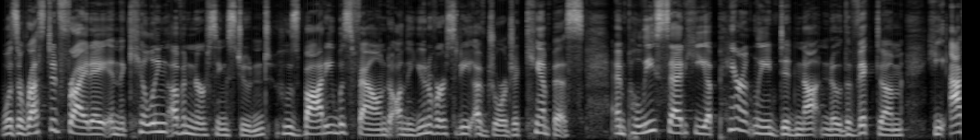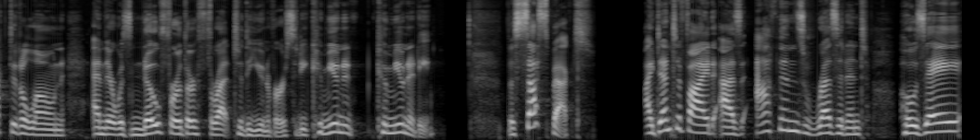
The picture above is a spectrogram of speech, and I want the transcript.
was arrested Friday in the killing of a nursing student whose body was found on the University of Georgia campus. And police said he apparently did not know the victim. He acted alone, and there was no further threat to the university communi- community. The suspect, identified as Athens resident Jose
